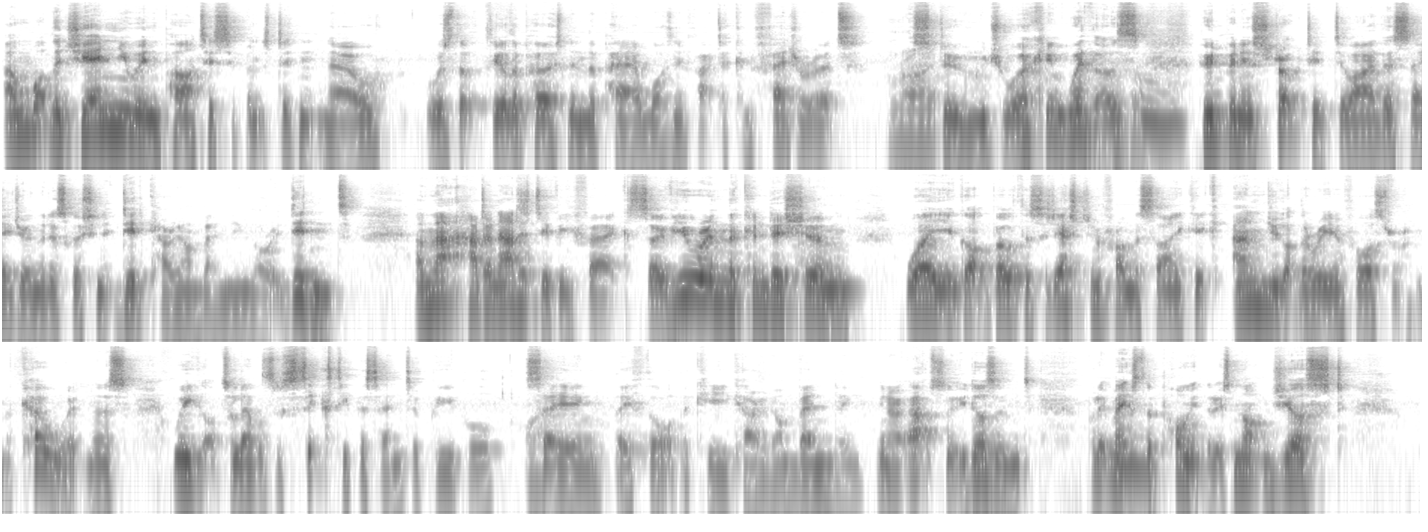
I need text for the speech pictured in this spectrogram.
And what the genuine participants didn't know was that the other person in the pair was, in fact, a Confederate Right. stooge working with us mm. who'd been instructed to either say during the discussion it did carry on bending or it didn't. And that had an additive effect. So if you were in the condition where you got both the suggestion from the psychic and you got the reinforcement from the co witness, we got to levels of 60% of people saying they thought the key carried on bending. You know, it absolutely doesn't. But it makes mm. the point that it's not just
